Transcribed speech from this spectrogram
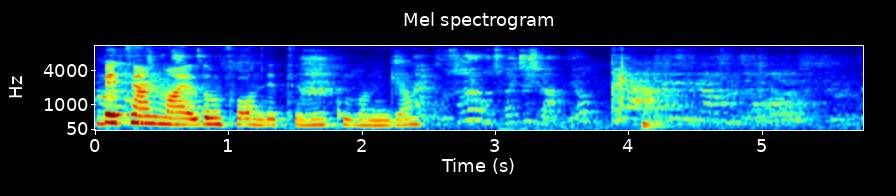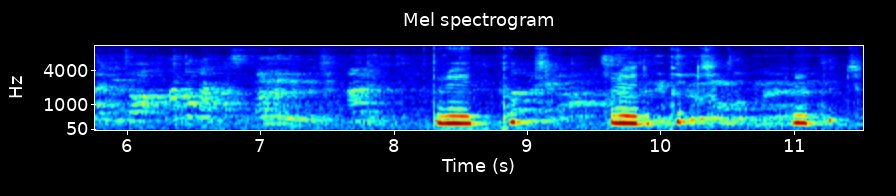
Beten Wild'ın fondötenini kullanacağım. Buraya put, buraya da put, buraya put,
